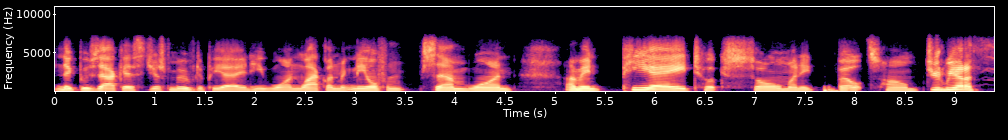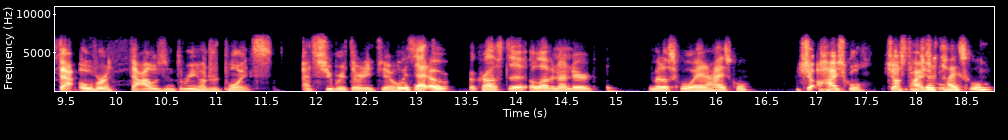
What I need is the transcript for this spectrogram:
Nick Buzakis just moved to PA and he won. Lackland McNeil from Sem won. I mean, PA took so many belts home. Dude, we had a th- over a thousand three hundred points at Super 32. Was that o- across the 11 under middle school and high school? Ju- high school, just high Just school. Just high school?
